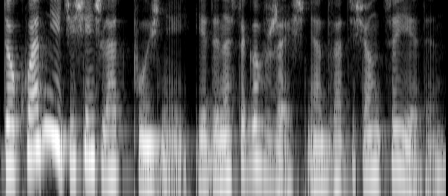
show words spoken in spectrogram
Dokładnie 10 lat później, 11 września 2001,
